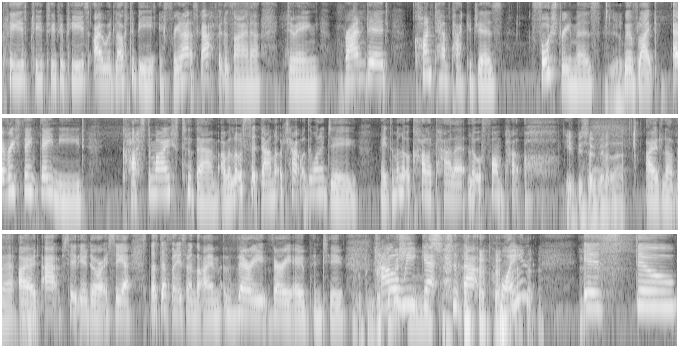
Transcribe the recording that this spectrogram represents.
please, please, please, please, please. I would love to be a freelance graphic designer doing branded content packages for streamers Yeah. with like everything they need customized to them. Have a little sit down, little chat what they want to do. Make them a little color palette, little font palette. Oh, You'd be so good at that. I'd love it. Yeah. I would absolutely adore it. So yeah, that's definitely something that I'm very, very open to. Open to How we get to that point is still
